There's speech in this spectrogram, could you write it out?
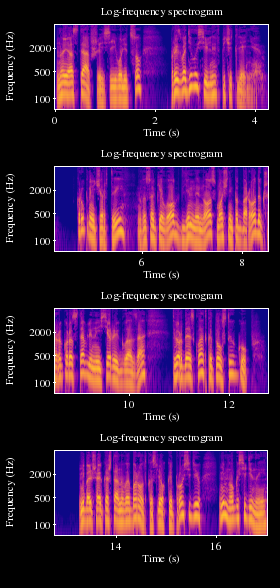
но и оставшееся его лицо производило сильное впечатление. Крупные черты, высокий лоб, длинный нос, мощный подбородок, широко расставленные серые глаза, твердая складка толстых губ. Небольшая каштановая бородка с легкой проседью, немного седины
